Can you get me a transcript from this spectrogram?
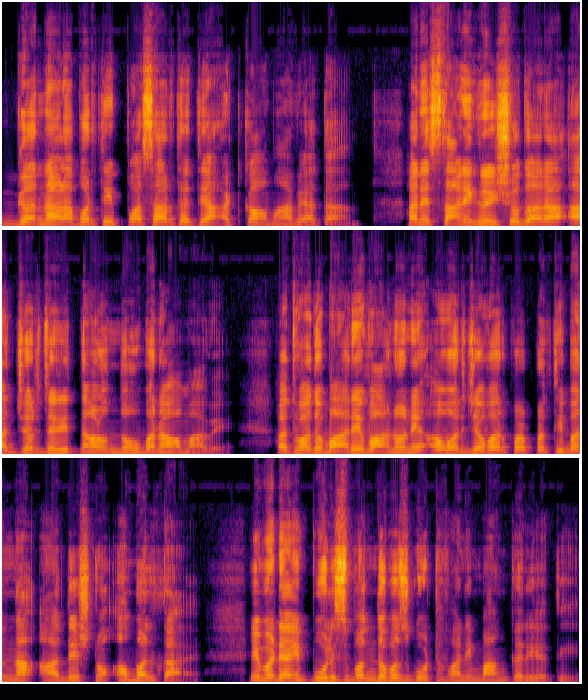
ગરનાળા પરથી પસાર થતા અટકાવવામાં આવ્યા હતા. અને સ્થાનિક રહીશો દ્વારા આ જર્જરિત નાળું નવું બનાવવામાં આવે. અથવા તો ભારે વાહનોને અવર જવર પર પ્રતિબંધના આદેશનો અમલ થાય. એ માટે અહીં પોલીસ બંદોબસ્ત ગોઠવવાની માંગ કરી હતી.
